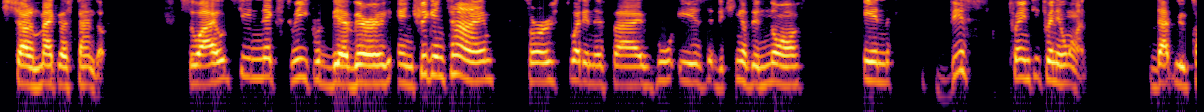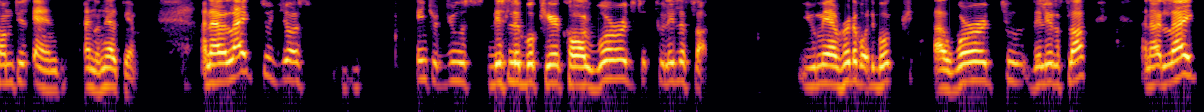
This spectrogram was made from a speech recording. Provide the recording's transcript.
shall Michael stand up. So I would see next week would be a very intriguing time first to identify who is the King of the North in this 2021 that will come to his end and help him. And I would like to just introduce this little book here called Words to Little Flock. You may have heard about the book, A Word to the Little Flock. And I'd like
